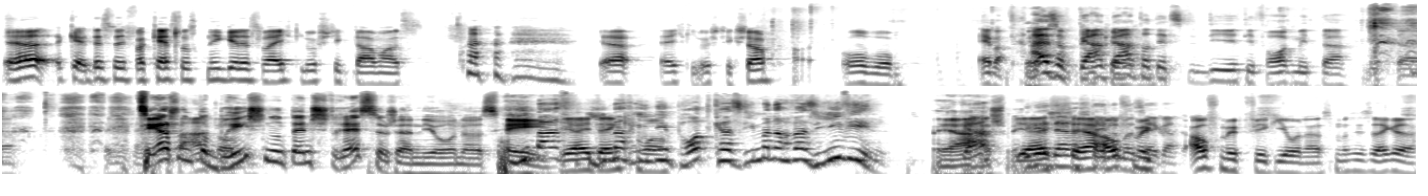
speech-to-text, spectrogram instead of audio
Ja, okay, das ist von Kesslers Knigge, das war echt lustig damals. ja, echt lustig. Schau, Ohrwurm. Eben. Also, Bernd, Okay. Bernd hat jetzt die, die Frage mit der... Mit der Zuerst unterbrichst und dann stressest du an Jonas. Ich Hey. mache Ja, ich denk mach in dem Podcast immer noch, was ich will. Ja, Ja. Ja, ist sehr Stelle mal aufmüpf sagen. aufmüpfig, Jonas, muss ich sagen.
